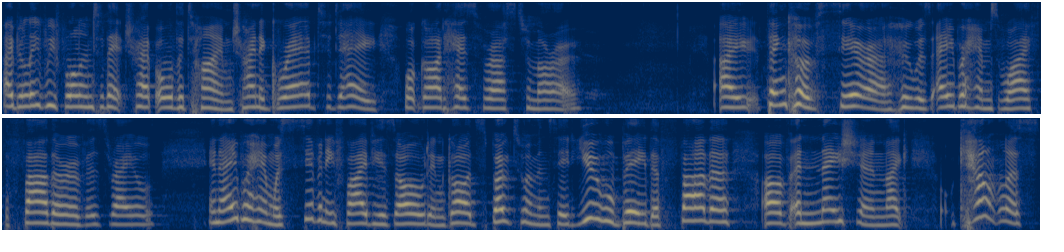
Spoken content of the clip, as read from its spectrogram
I believe we fall into that trap all the time, trying to grab today what God has for us tomorrow. I think of Sarah, who was Abraham's wife, the father of Israel. And Abraham was 75 years old, and God spoke to him and said, You will be the father of a nation, like countless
